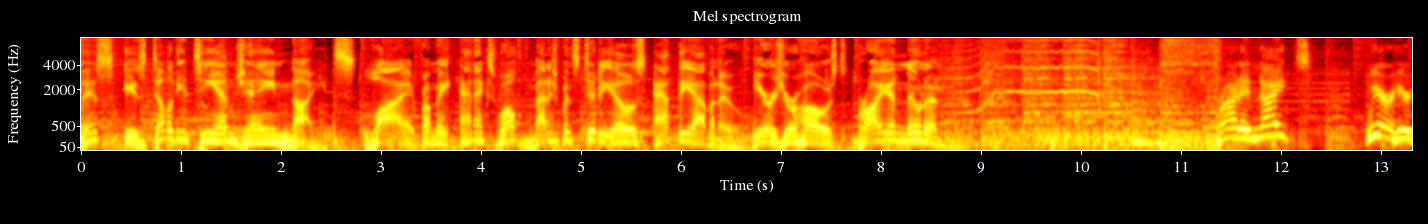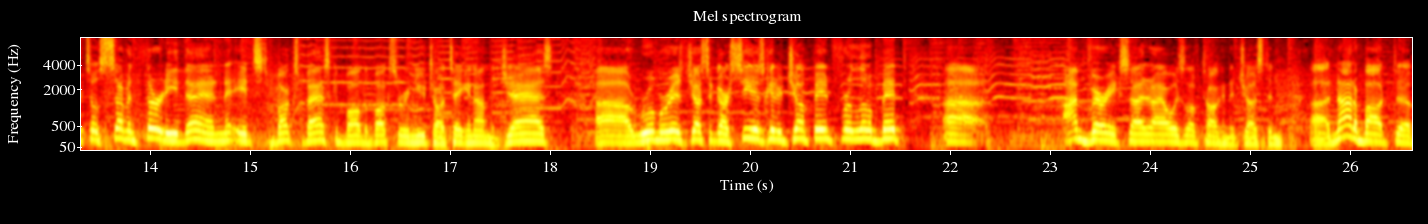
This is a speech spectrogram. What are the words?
This is WTMJ Nights, live from the Annex Wealth Management Studios at the Avenue. Here's your host, Brian Noonan. Friday night. We are here till 7:30. Then it's Bucks basketball. The Bucks are in Utah taking on the Jazz. Uh, rumor is Justin Garcia is going to jump in for a little bit. Uh, I'm very excited. I always love talking to Justin. Uh, not about uh,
